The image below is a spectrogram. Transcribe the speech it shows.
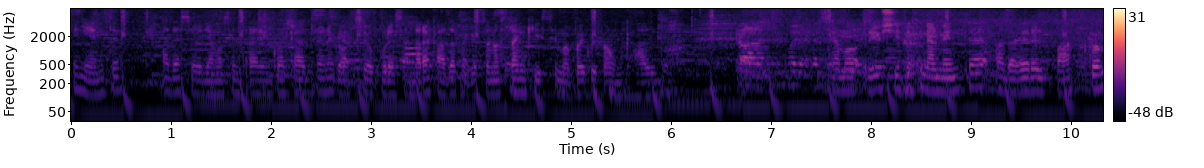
E niente, adesso vediamo se entrare in qualche altro negozio oppure se andare a casa perché sono stanchissimo e poi qui fa un caldo. Siamo riusciti finalmente ad avere il pacco.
